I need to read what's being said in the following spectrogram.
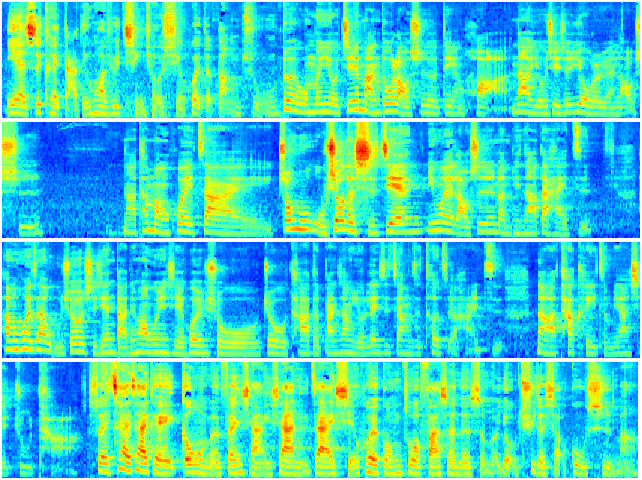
你也是可以打电话去请求协会的帮助。对，我们有接蛮多老师的电话，那尤其是幼儿园老师，那他们会在中午午休的时间，因为老师们平常要带孩子，他们会在午休的时间打电话问协会说，就他的班上有类似这样子特质的孩子，那他可以怎么样协助他？所以菜菜可以跟我们分享一下你在协会工作发生的什么有趣的小故事吗？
